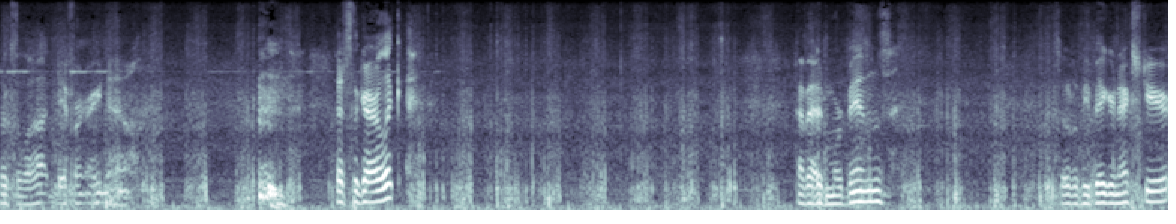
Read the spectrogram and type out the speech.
looks a lot different right now. That's the garlic. I've added more bins, so it'll be bigger next year.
